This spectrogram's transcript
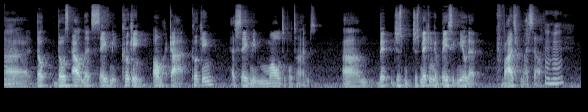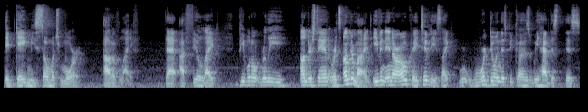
Uh, th- those outlets saved me. Cooking, oh my God, cooking has saved me multiple times. Um, just just making a basic meal that provides for myself. It gave me so much more out of life that I feel like people don't really understand or it's undermined even in our own creativity it's like we're, we're doing this because we have this this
